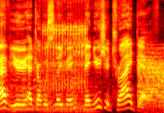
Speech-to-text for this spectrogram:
Have you had trouble sleeping? Then you should try Delve.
